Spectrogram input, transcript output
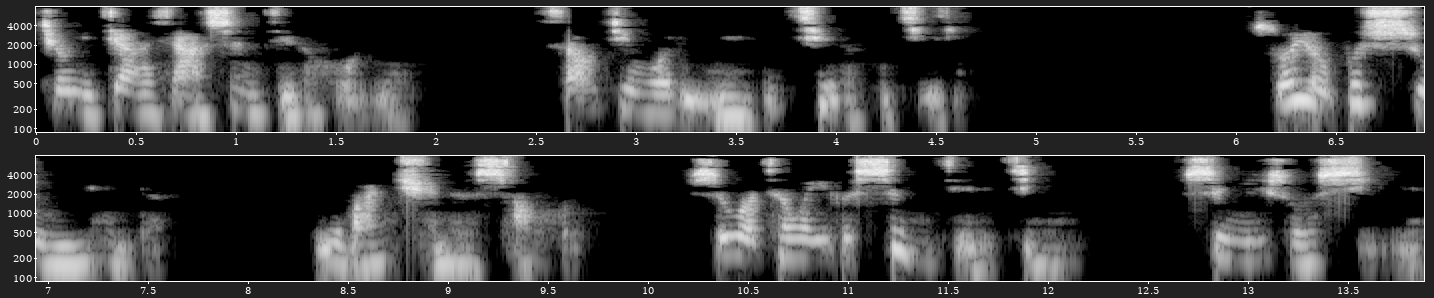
求你降下圣洁的火焰。烧尽我里面一切的不洁，所有不属于你的，你完全的烧毁，使我成为一个圣洁的精灵，是你所喜悦、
